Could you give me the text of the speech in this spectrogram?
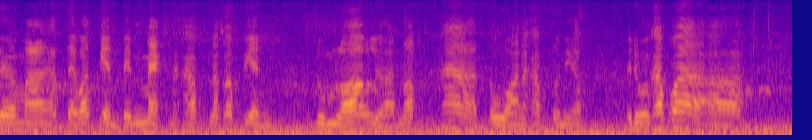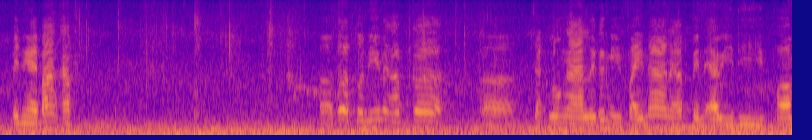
เดิมๆมาครับ แต่ว่าเปลี่ยนเป็นแม็กนะครับ แล้วก็เปลี่ยนดุมล้อเหลือน็อต5ตัวนะครับ ตัวนี้ครับไปดูครับว่าเป็นยังไงบ้างครับเออสำหรับตัวนี้นะครับก็จากโรงงานเลยก็มีไฟหน้านะครับ เป็น LED พร้อม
